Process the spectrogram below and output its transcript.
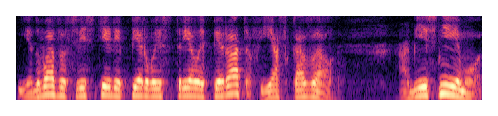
Едва засвистели первые стрелы пиратов, я сказал, «Объясни ему,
